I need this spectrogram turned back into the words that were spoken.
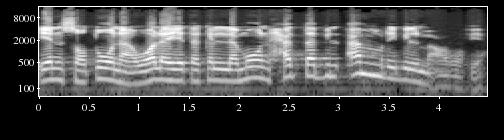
yansatuna wa la yatakallamun hatta bil amri bil ma'ruf ya.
